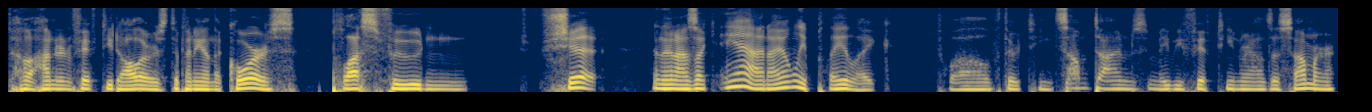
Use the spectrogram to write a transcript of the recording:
to 150 dollars depending on the course, plus food and shit." And then I was like, "Yeah, and I only play like 12, 13, sometimes maybe 15 rounds a summer.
